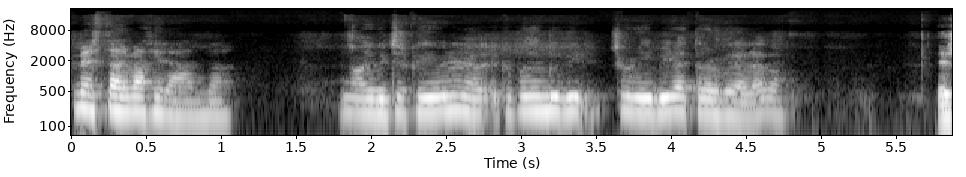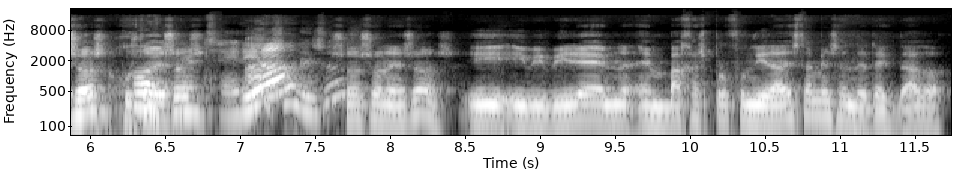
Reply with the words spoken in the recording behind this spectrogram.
Me estás vacilando. No, hay bichos que, viven en la- que pueden vivir, sobrevivir al calor de la lava. Esos, justo Joder, esos, ¿En serio? Ah, ¿son esos? son, son esos. Y, y vivir en, en bajas profundidades también se han detectado.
